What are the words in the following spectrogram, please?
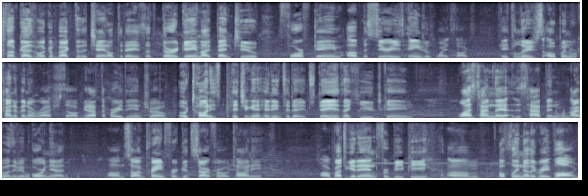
What's up guys, welcome back to the channel. Today is the third game I've been to, fourth game of the series, Angels White Sox. Gates literally just opened, we're kind of in a rush, so I'm gonna have to hurry the intro. Ohtani's pitching and hitting today. Today is a huge game. Last time they, this happened, I wasn't even born yet. Um, so I'm praying for a good start for Ohtani. Uh, we're about to get in for BP. Um, hopefully another great vlog.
